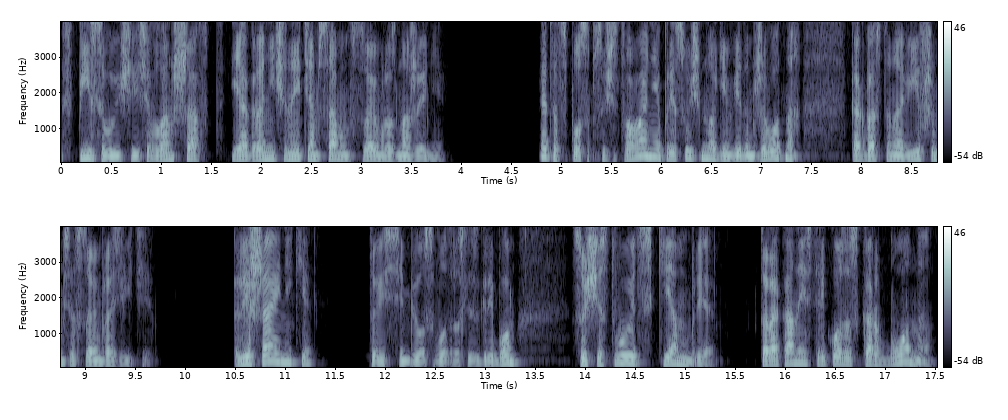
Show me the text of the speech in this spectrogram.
вписывающиеся в ландшафт и ограниченные тем самым в своем размножении. Этот способ существования присущ многим видам животных, как бы остановившимся в своем развитии. Лишайники, то есть симбиоз водоросли с грибом, существуют с Кембрия, тараканы и стрекозы с карбона,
